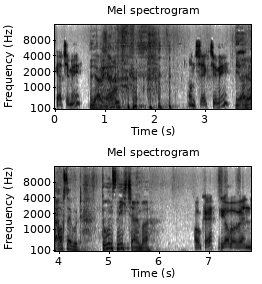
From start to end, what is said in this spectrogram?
Hört ihr mich? Ja, wir hören Und sagt ihr mich? Ja. ja. auch sehr gut. Du uns nicht scheinbar. Okay, ja, aber wenn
